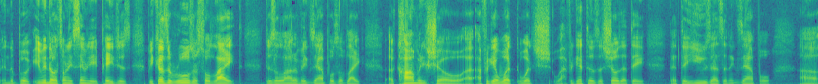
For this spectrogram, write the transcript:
in the book. Even though it's only 78 pages, because the rules are so light, there's a lot of examples of like a comedy show. I, forget what what sh- I forget there's a show that they that they use as an example. Uh,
